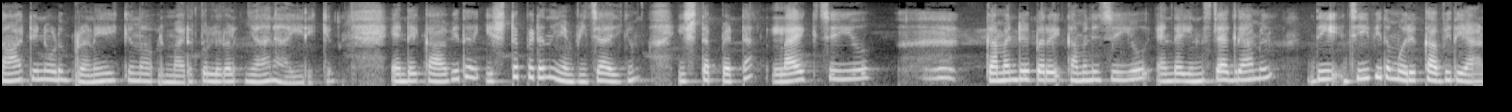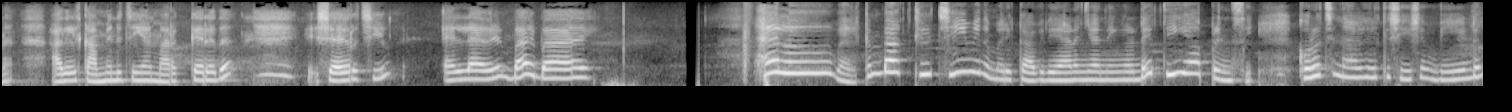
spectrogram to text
കാറ്റിനോടും പ്രണയിക്കുന്ന ഒരു മരത്തുള്ളികൾ ഞാനായിരിക്കും. എന്റെ കവിത ഇഷ്ടപ്പെട്ടെന്ന് ഞാൻ വിചാരിക്കും. ഇഷ്ടപ്പെട്ട ലൈക്ക് ചെയ്യൂ കമന്റ് പറ കമന്റ് ചെയ്യൂ. എന്റെ ഇൻസ്റ്റാഗ്രാമിൽ ദി ജീവിതം ഒരു കവിതയാണ്. അതിൽ കമന്റ് ചെയ്യാൻ മറക്കരുത്. ഷെയർ ചെയ്യൂ. എല്ലാവരും bye bye hello welcome back to ജീവിതം ഒരു കവിതയാണ് ഞാൻ നിങ്ങളുടെ ദിയ പ്രിൻസി കുറച്ച് നാളുകൾക്ക് ശേഷം വീണ്ടും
